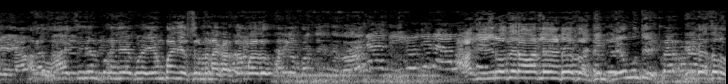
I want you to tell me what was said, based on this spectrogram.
ఏం ఆక్సిజన్ పని చేయకుండా ఏం పని చేస్తున్నారు నాకు అర్థం కాదు. అది ఈ రోజే రావట్లేదంటే దీనికి ఏముంది? దీనికి అసలు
